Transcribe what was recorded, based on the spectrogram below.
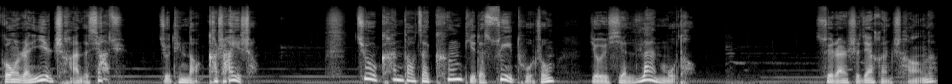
工人一铲子下去，就听到咔嚓一声，就看到在坑底的碎土中有一些烂木头。虽然时间很长了，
